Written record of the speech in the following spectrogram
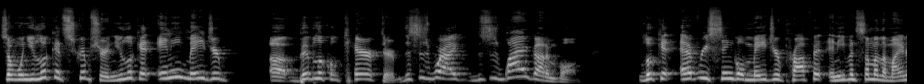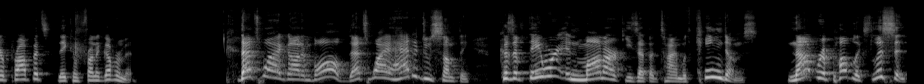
So when you look at scripture and you look at any major uh, biblical character, this is where I this is why I got involved. Look at every single major prophet and even some of the minor prophets, they confront a government. That's why I got involved. That's why I had to do something. Because if they were in monarchies at the time with kingdoms, not republics, listen,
